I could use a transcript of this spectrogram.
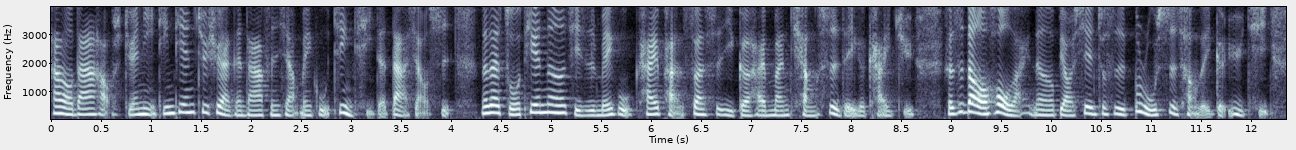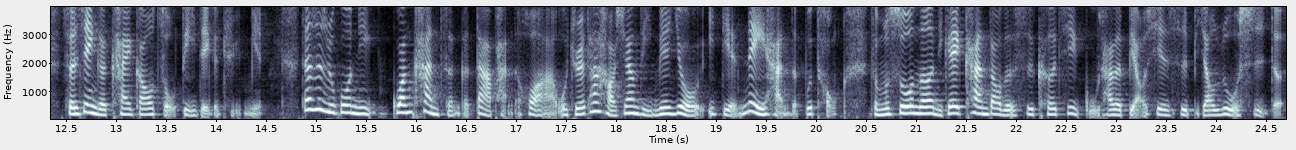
Hello，大家好，我是 Jenny，今天继续来跟大家分享美股近期的大小事。那在昨天呢，其实美股开盘算是一个还蛮强势的一个开局，可是到了后来呢，表现就是不如市场的一个预期，呈现一个开高走低的一个局面。但是如果你观看整个大盘的话，我觉得它好像里面又有一点内涵的不同。怎么说呢？你可以看到的是科技股它的表现是比较弱势的。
